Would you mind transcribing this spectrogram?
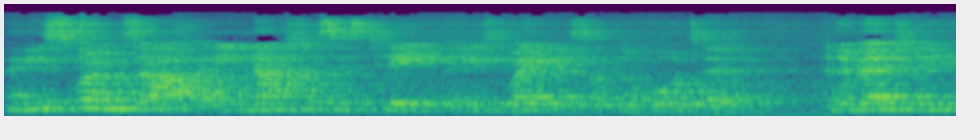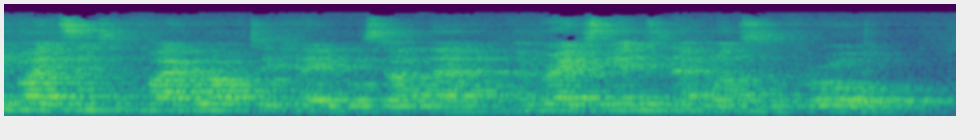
And he swims up and he gnashes his teeth and he's weightless underwater. And eventually he bites into the fibre optic cables down there and breaks the internet once and for all.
